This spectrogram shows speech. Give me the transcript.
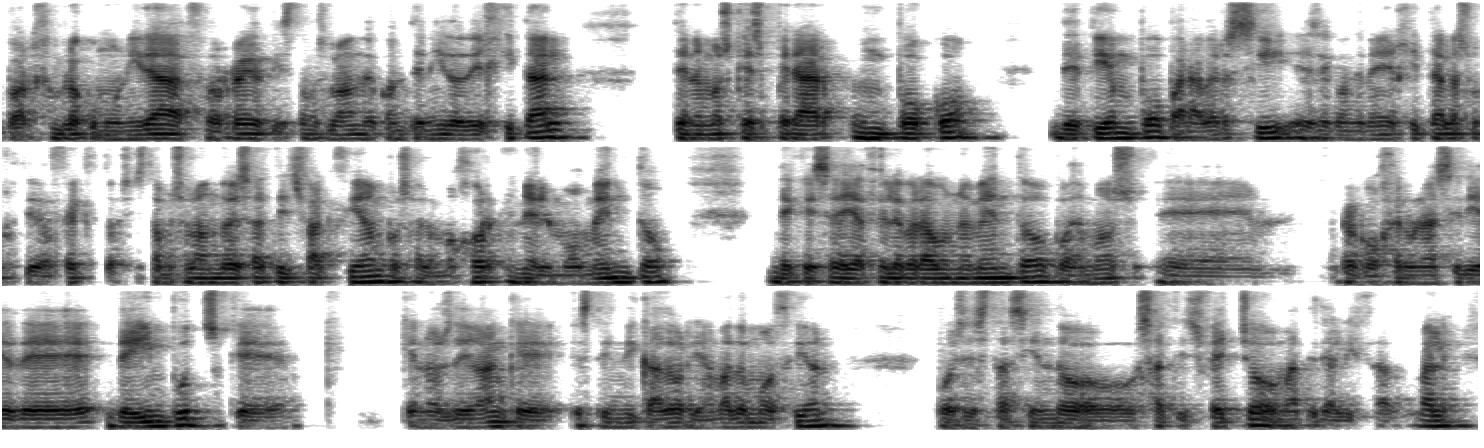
por ejemplo, comunidad o red y estamos hablando de contenido digital, tenemos que esperar un poco de tiempo para ver si ese contenido digital ha surgido efectos. Si estamos hablando de satisfacción, pues a lo mejor en el momento de que se haya celebrado un evento podemos eh, recoger una serie de, inputs que, nos digan que este indicador llamado emoción pues está siendo satisfecho o materializado. ¿vale?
